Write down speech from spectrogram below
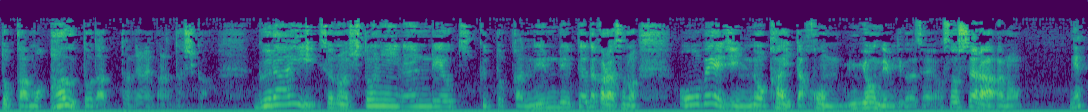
とかもアウトだったんじゃないかな、確か。ぐらい、その人に年齢を聞くとか、年齢、だからその、欧米人の書いた本読んでみてくださいよ。そしたら、あの、ね、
